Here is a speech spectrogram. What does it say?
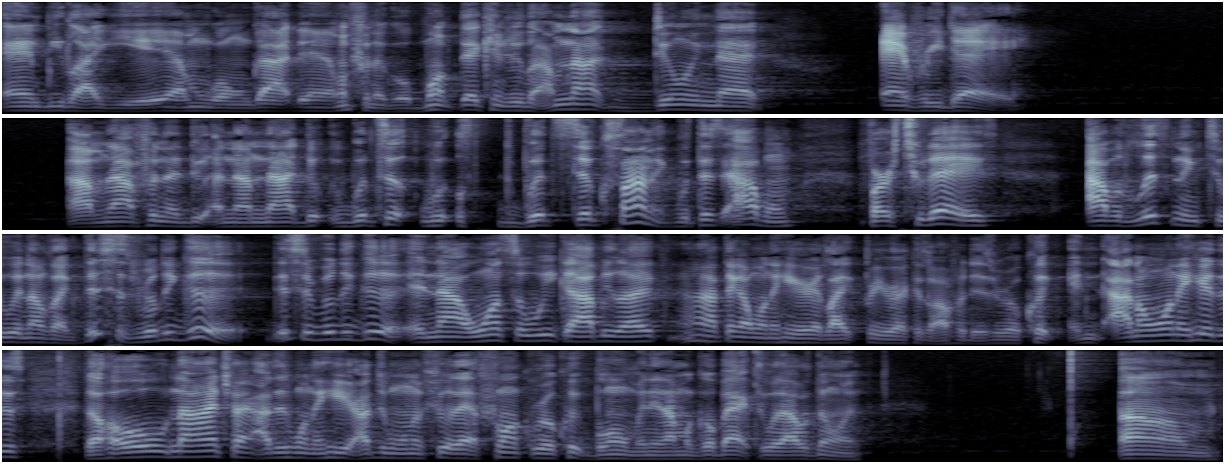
and be like, yeah, I'm going to goddamn, I'm finna go bump that Kendrick. I'm not doing that every day. I'm not finna do, and I'm not doing with, with with Silk Sonic with this album. First two days, I was listening to it and I was like, this is really good. This is really good. And now once a week, I'll be like, oh, I think I want to hear like three records off of this real quick. And I don't want to hear this the whole nine track. I just want to hear. I just want to feel that funk real quick, boom, and then I'm gonna go back to what I was doing. Um.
